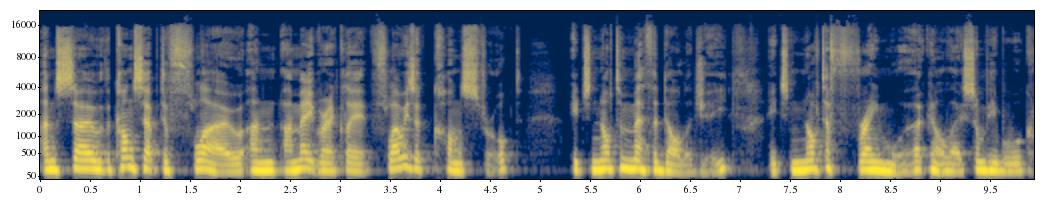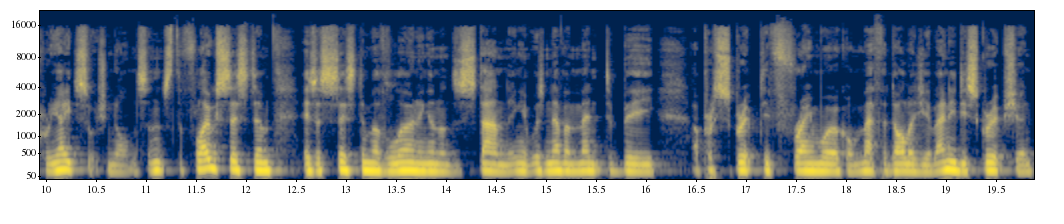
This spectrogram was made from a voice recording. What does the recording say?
And so the concept of flow, and I make very clear, flow is a construct. It's not a methodology. It's not a framework, although some people will create such nonsense. The flow system is a system of learning and understanding. It was never meant to be a prescriptive framework or methodology of any description.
